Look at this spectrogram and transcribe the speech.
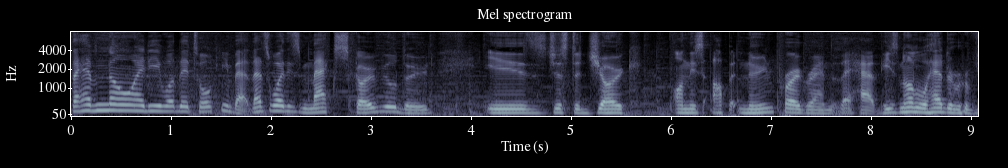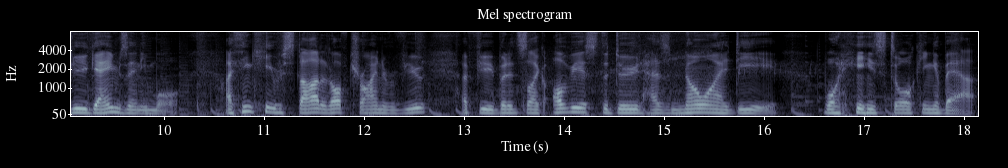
They have no idea what they're talking about. That's why this Max Scoville dude is just a joke on this Up at Noon program that they have. He's not allowed to review games anymore. I think he started off trying to review a few, but it's like obvious the dude has no idea what he's talking about.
